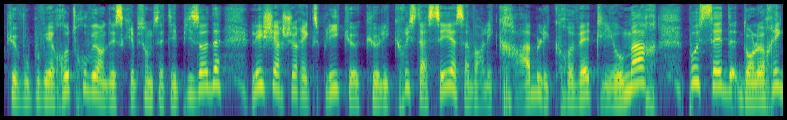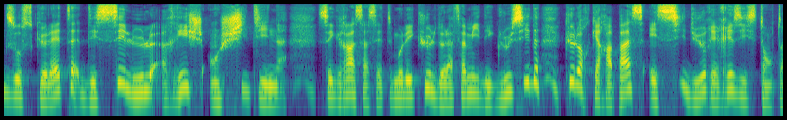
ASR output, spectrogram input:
que vous pouvez retrouver en description de cet épisode, les chercheurs expliquent que les crustacés, à savoir les crabes, les crevettes, les homards, possèdent dans leur exosquelette des cellules riches en chitine. C'est grâce à cette molécule de la famille des glucides que leur carapace est si dure et résistante.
